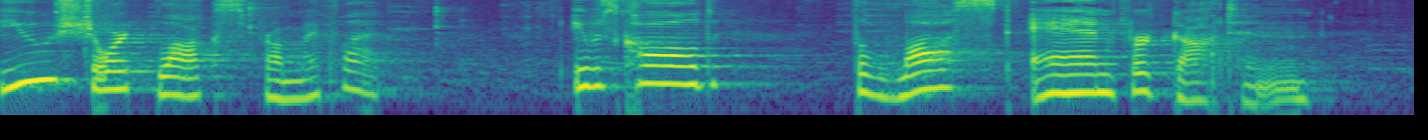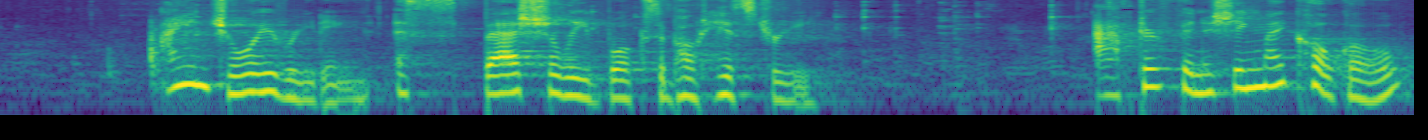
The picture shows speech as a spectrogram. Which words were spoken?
few short blocks from my flat. It was called The Lost and Forgotten. I enjoy reading, especially books about history. After finishing my cocoa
